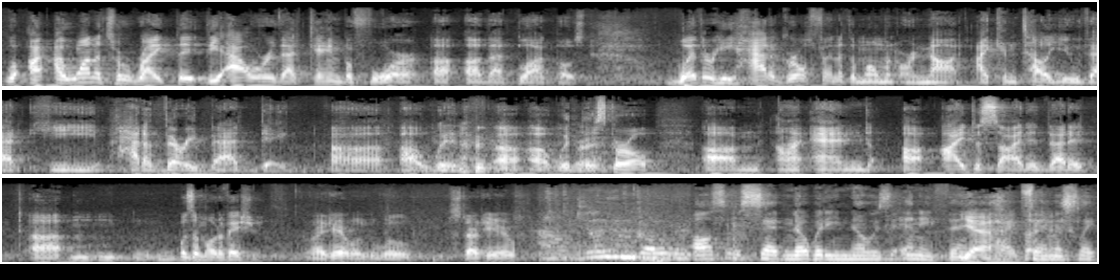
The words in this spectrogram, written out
well, I, I, wanted to write the, the hour that came before uh, uh, that blog post. Whether he had a girlfriend at the moment or not, I can tell you that he had a very bad date uh, with, with right. this girl. Um, and I decided that it m- was a motivation. Right here, we'll, we'll start here. Uh, William Goldman also said nobody knows anything, yeah. right, famously.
